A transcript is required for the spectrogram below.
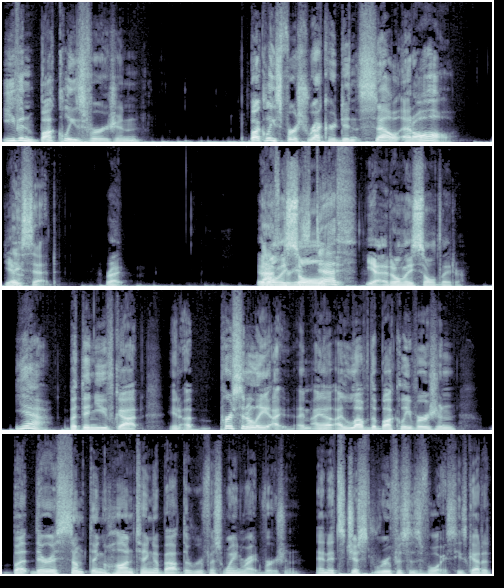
even Buckley's version, Buckley's first record didn't sell at all. Yeah. They said. right. It After only his sold. death? yeah, it only sold later. Yeah, but then you've got you know uh, personally, I, I I love the Buckley version, but there is something haunting about the Rufus Wainwright version, and it's just Rufus's voice. He's got a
